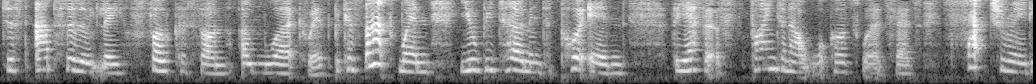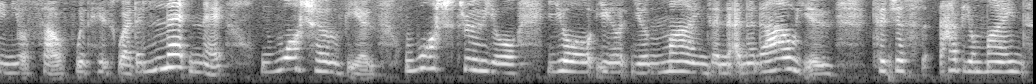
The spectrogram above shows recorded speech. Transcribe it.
just absolutely focus on and work with because that's when you'll be determined to put in the effort of finding out what God's word says, saturating yourself with his word and letting it wash over you, wash through your your your, your mind and, and allow you to just have your mind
